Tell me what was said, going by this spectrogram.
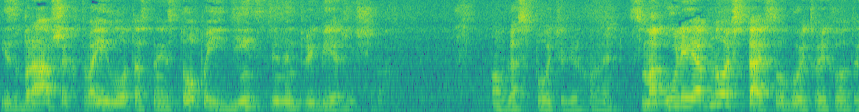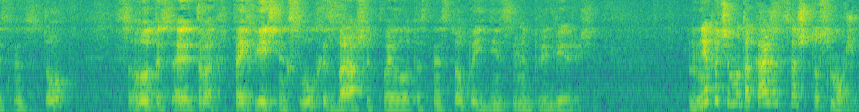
избравших Твои лотосные стопы единственным прибежищем? О Господь, о Верховный, смогу ли я вновь стать слугой Твоих лотосных стоп, лотос, э, Твоих вечных слух, избравших Твои лотосные стопы единственным прибежищем? Мне почему-то кажется, что сможет.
